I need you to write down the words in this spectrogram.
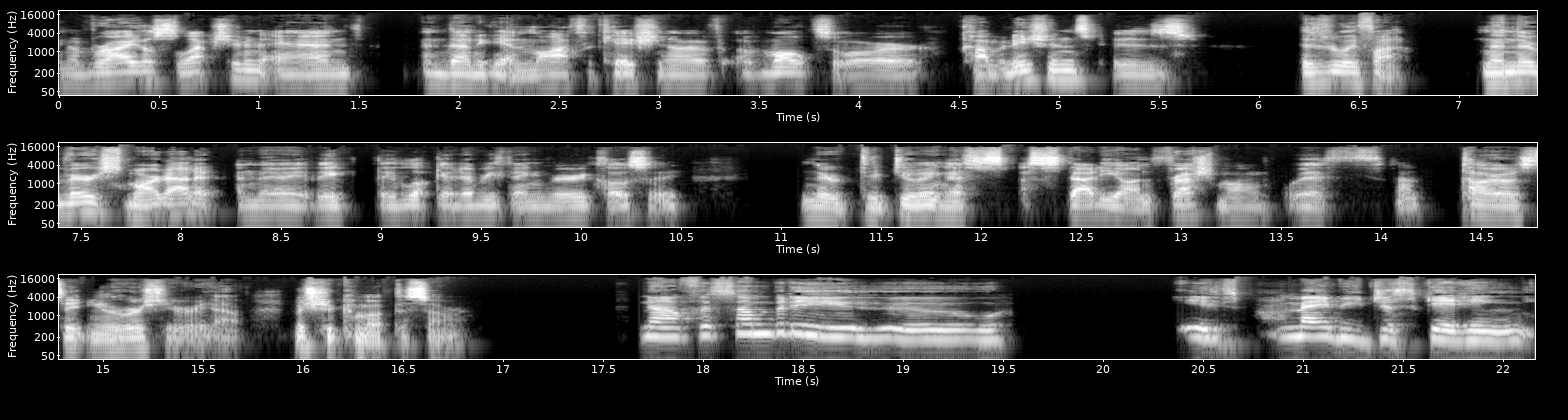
you know, varietal selection and, and then again, modification of, of malts or combinations is, is really fun. And then they're very smart at it and they, they, they look at everything very closely. They're, they're doing a, a study on fresh malt with uh, Colorado State University right now, which should come out this summer. Now, for somebody who is maybe just getting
